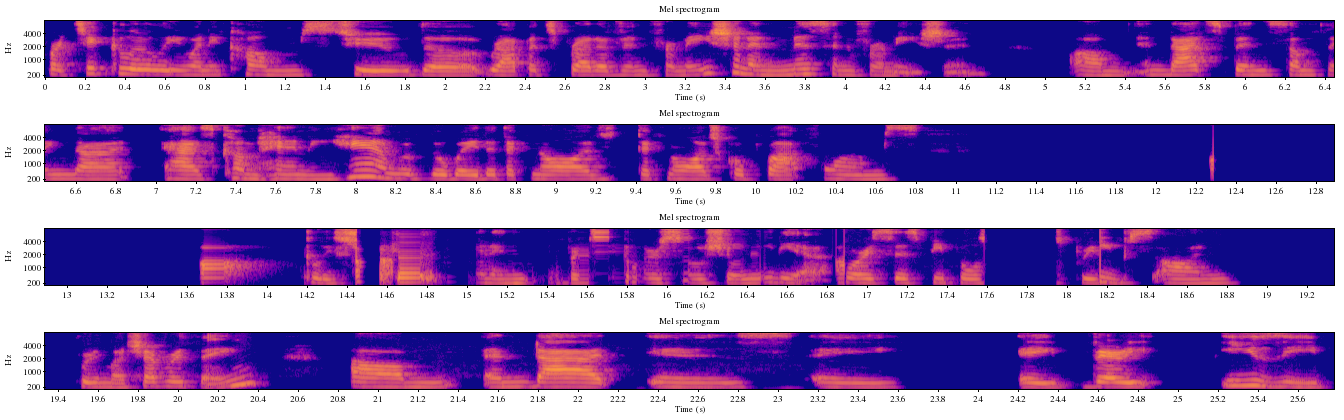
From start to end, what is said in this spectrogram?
particularly when it comes to the rapid spread of information and misinformation. Um, and that's been something that has come hand in hand with the way the technology, technological platforms structured, and in particular social media, forces people's beliefs on pretty much everything. Um, and that is a, a very easy,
